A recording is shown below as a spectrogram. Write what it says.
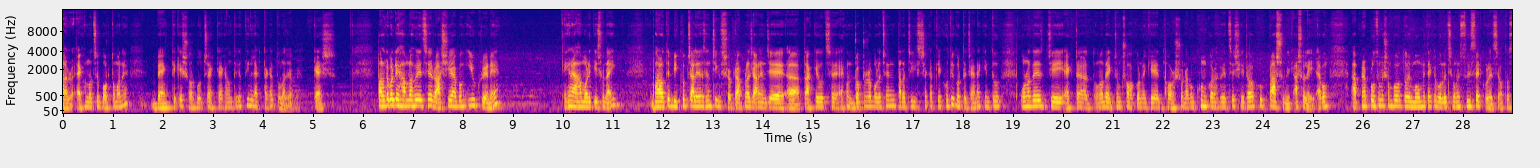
আর এখন হচ্ছে বর্তমানে ব্যাংক থেকে সর্বোচ্চ একটা অ্যাকাউন্ট থেকে তিন লাখ টাকা তোলা যাবে ক্যাশ পাল্টাপাল্টি হামলা হয়েছে রাশিয়া এবং ইউক্রেনে। এখানে আহামরি কিছু নাই। ভারতে বিক্ষোভ চালিয়ে যাচ্ছেন চিকিৎসকরা। আপনারা জানেন যে তাকে হচ্ছে এখন ডক্টররা বলেছেন তারা চিকিৎসা খাতকে ক্ষতি করতে চায় না, কিন্তু ওনাদের যে একটা, ওনাদের একজন সহকর্মীকে ধর্ষণ এবং খুন করা হয়েছে সেটাও খুব প্রাসঙ্গিক আসলেই এবং আপনার প্রথমে সম্ভবত ওই মৌমিতাকে বলেছে, উনি সুইসাইড করেছে, অথচ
